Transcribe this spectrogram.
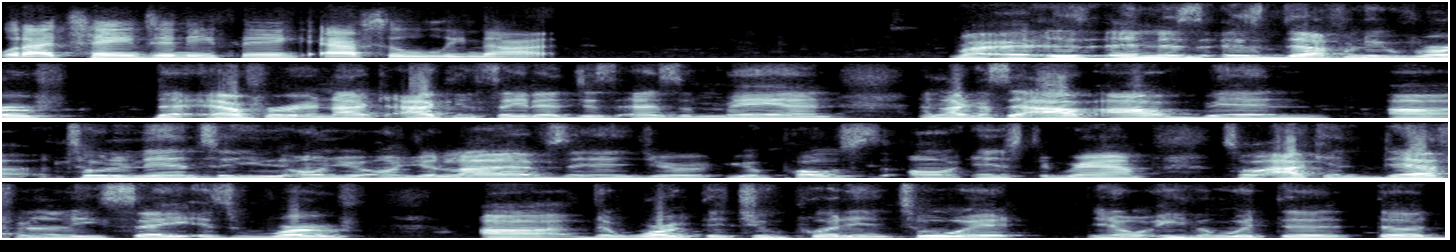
Would I change anything? Absolutely not. Right, and it's, it's definitely worth the effort, and I, I can say that just as a man. And like I said, I've I've been uh, tuning in to you on your on your lives and your your posts on Instagram. So I can definitely say it's worth uh, the work that you put into it. You know, even with the the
